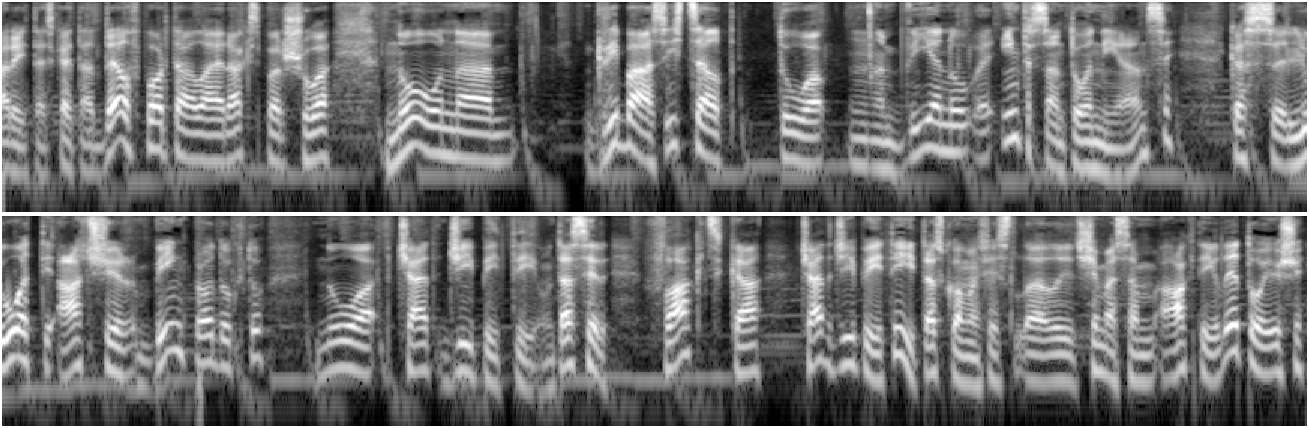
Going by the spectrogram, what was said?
arī tā skaitā Delfa portālā ir raksts par šo. Nu, un, uh, gribās izcelt to mm, vienu interesantu niansi, kas ļoti atšķir Bing produktu no ChatGPT. Tas ir fakts, ka ChatGPT, tas, ko mēs līdz šim esam aktīvi lietojuši,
